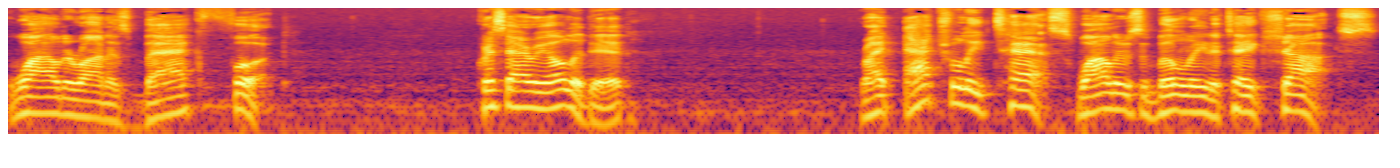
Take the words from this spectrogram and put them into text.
Wilder on his back foot. Chris Arreola did, right? Actually test Wilder's ability to take shots.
